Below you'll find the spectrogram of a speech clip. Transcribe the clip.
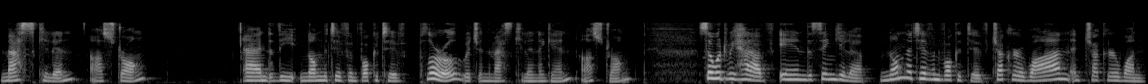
masculine are strong, and the nominative and vocative plural, which in the masculine again are strong. So what we have in the singular, nominative and vocative, chakar one and chakar one.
